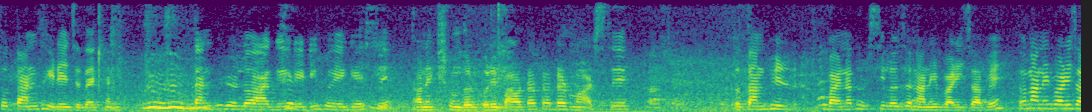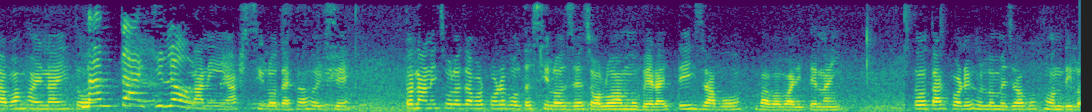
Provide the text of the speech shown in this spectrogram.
তো তানভীর এই যে দেখেন তানভীর হলো আগে রেডি হয়ে গেছে অনেক সুন্দর করে পাউডার টাউডার মারছে। তো তানভীর বায়না ধরছিল যে নানির বাড়ি যাবে। তো নানির বাড়ি যাওয়া হয় নাই তো নানি আসছিল দেখা হয়েছে। তো নানি চলে যাওয়ার পরে বলতেছিল যে চলো আম্মু বেড়াইতেই যাব বাবা বাড়িতে নাই। তো তারপরে হলো মেজাবু ফোন দিল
